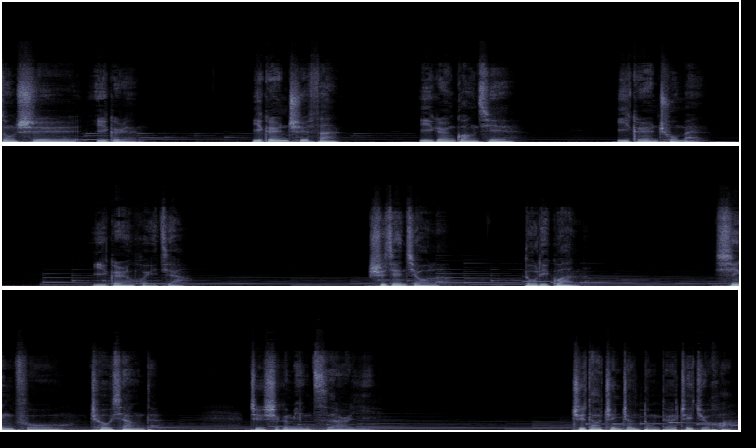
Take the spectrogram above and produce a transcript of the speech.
总是一个人，一个人吃饭，一个人逛街，一个人出门，一个人回家。时间久了，独立惯了，幸福抽象的，只是个名词而已。直到真正懂得这句话，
